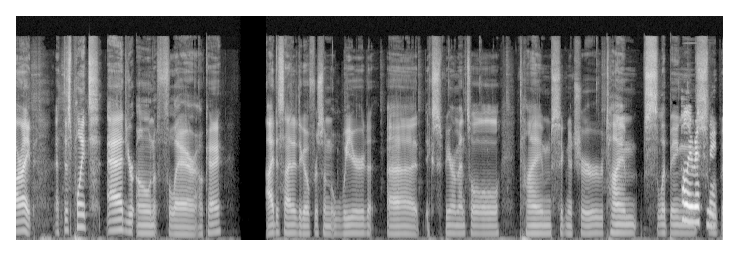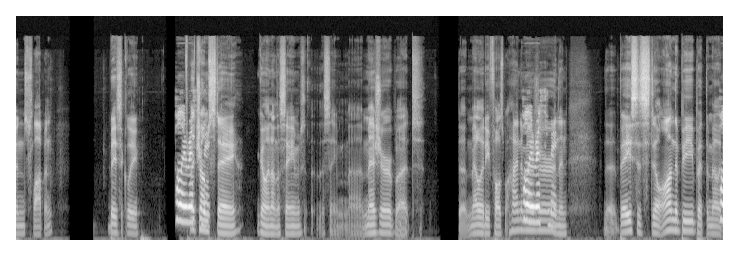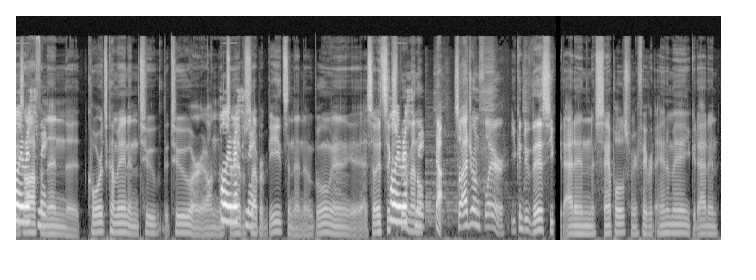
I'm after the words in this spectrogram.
Alright, at this point, add your own flair, okay? I decided to go for some weird uh, experimental time signature, time slipping, Polyrhythmic. swooping, slopping. Basically, the drums stay going on the same the same uh, measure, but the melody falls behind the measure, and then the bass is still on the beat, but the melody's off, and then the chords come in, and two the two are on the separate, beats, and then boom, and yeah, so it's experimental. Yeah. So add your own flair. You can do this. You could add in samples from your favorite anime. You could add in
